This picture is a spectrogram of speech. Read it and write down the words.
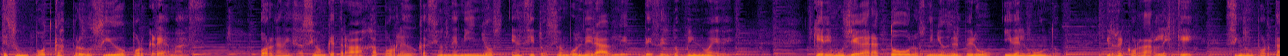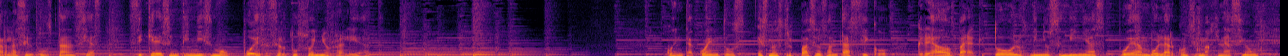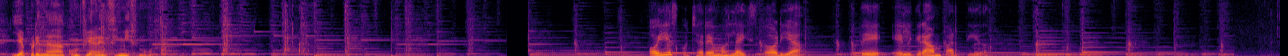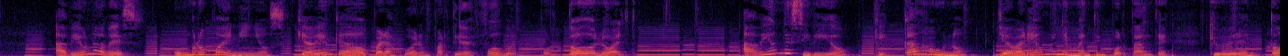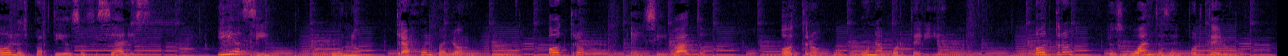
Este es un podcast producido por CreaMás, organización que trabaja por la educación de niños en situación vulnerable desde el 2009. Queremos llegar a todos los niños del Perú y del mundo y recordarles que, sin importar las circunstancias, si crees en ti mismo, puedes hacer tus sueños realidad. Cuentacuentos es nuestro espacio fantástico, creado para que todos los niños y niñas puedan volar con su imaginación y aprendan a confiar en sí mismos. Hoy escucharemos la historia de El Gran Partido. Había una vez un grupo de niños que habían quedado para jugar un partido de fútbol por todo lo alto. Habían decidido que cada uno llevaría un elemento importante que hubiera en todos los partidos oficiales. Y así, uno trajo el balón, otro el silbato, otro una portería, otro los guantes del portero,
